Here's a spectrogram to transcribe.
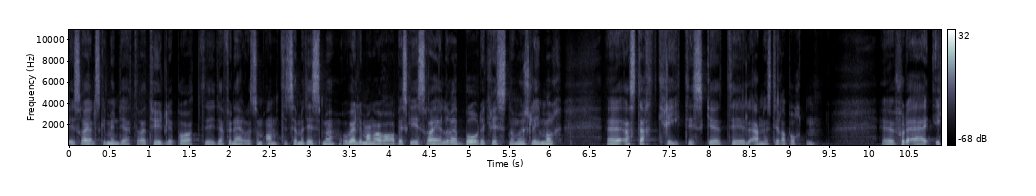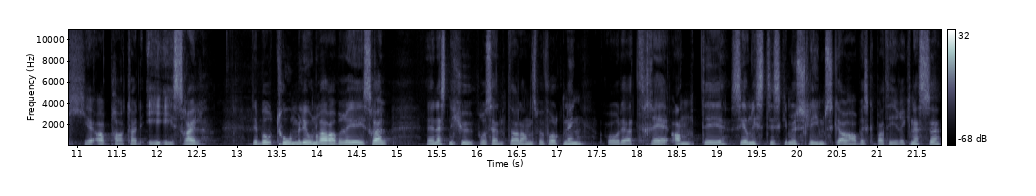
Israelske myndigheter er tydelige på at de definerer det som antisemittisme. Og veldig mange arabiske israelere, både kristne og muslimer, eh, er sterkt kritiske til Amnesty-rapporten. Eh, for det er ikke apartheid i Israel. Det bor to millioner arabere i Israel, nesten 20% av landets befolkning. Og det er tre antisionistiske muslimske arabiske partier i Knesset.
